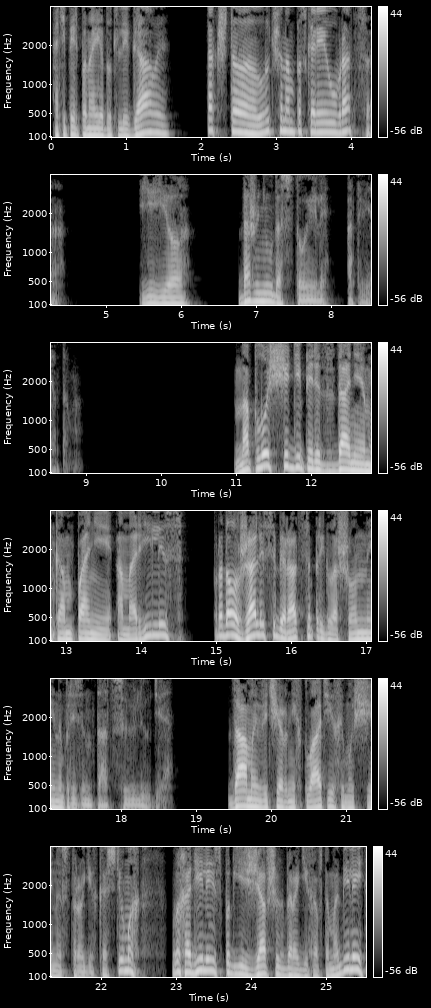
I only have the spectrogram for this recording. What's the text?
А теперь понаедут легавы, так что лучше нам поскорее убраться». Ее даже не удостоили ответом. На площади перед зданием компании «Амарилис» продолжали собираться приглашенные на презентацию люди. Дамы в вечерних платьях и мужчины в строгих костюмах — выходили из подъезжавших дорогих автомобилей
